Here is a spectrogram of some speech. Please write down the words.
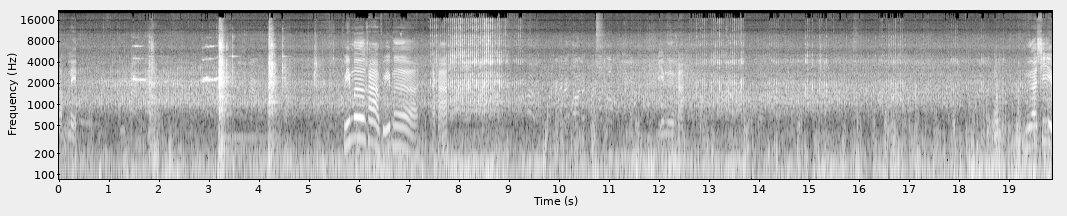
สำเร็จฝีมือค่ะฝีมือนะคะ ฝีมือค่ะ มืออาชีพ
